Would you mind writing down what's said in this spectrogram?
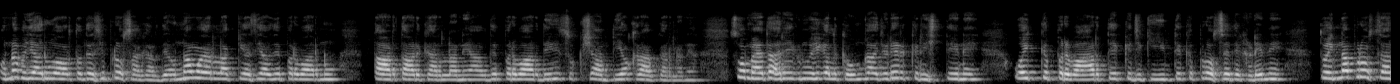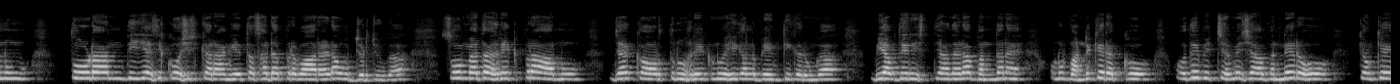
ਉਹਨਾਂ ਬਜ਼ਾਰੂ ਔਰਤਾਂ ਤੇ ਅਸੀਂ ਭਰੋਸਾ ਕਰਦੇ ਹਾਂ। ਉਹਨਾਂ ਮਗਰ ਲੱਗ ਕੇ ਅਸੀਂ ਆਪਦੇ ਪਰਿਵਾਰ ਨੂੰ ਤਾੜ-ਤਾੜ ਕਰ ਲੈਂਦੇ ਹਾਂ। ਆਪਦੇ ਪਰਿਵਾਰ ਦੀ ਸੁੱਖ ਸ਼ਾਂਤੀ ਆ, ਉਹ ਖਰਾਬ ਕਰ ਲੈਂਦੇ ਹਾਂ। ਸੋ ਮੈਂ ਤਾਂ ਹਰੇਕ ਨੂੰ ਇਹ ਗੱਲ ਕਹੂੰਗਾ, ਜਿਹੜੇ ਇੱਕ ਰਿਸ਼ਤੇ ਨੇ, ਉਹ ਇੱਕ ਪਰਿਵਾਰ ਤੇ, ਇੱਕ ਯਕੀਨ ਤੇ, ਇੱਕ ਭਰੋਸੇ ਤੇ ਖੜੇ ਨੇ। ਤੋਂ ਇਹਨਾਂ ਭਰੋਸਿਆਂ ਨੂੰ ਤੋੜਨ ਦੀ ਜੇ ਅਸੀਂ ਕੋਸ਼ਿਸ਼ ਕਰਾਂਗੇ ਤਾਂ ਸਾਡਾ ਪਰਿਵਾਰ ਹੈ ਜਿਹੜਾ ਉੱਜੜ ਜੂਗਾ ਸੋ ਮੈਂ ਤਾਂ ਹਰੇਕ ਭਰਾ ਨੂੰ ਜਾਂ ਇੱਕ ਔਰਤ ਨੂੰ ਹਰੇਕ ਨੂੰ ਇਹੀ ਗੱਲ ਬੇਨਤੀ ਕਰੂੰਗਾ ਵੀ ਆਪਦੇ ਰਿਸ਼ਤਿਆਂ ਦਾ ਜਿਹੜਾ ਬੰਧਨ ਹੈ ਉਹਨੂੰ ਬੰਨ੍ਹ ਕੇ ਰੱਖੋ, ਉਹਦੇ ਵਿੱਚ ਹਮੇਸ਼ਾ ਬੰਨੇ ਰਹੋ ਕਿਉਂਕਿ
